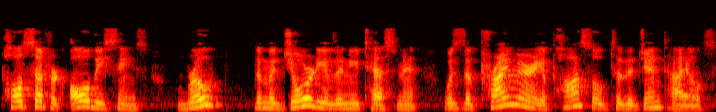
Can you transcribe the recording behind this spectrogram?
Paul suffered all these things, wrote the majority of the New Testament, was the primary apostle to the Gentiles,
